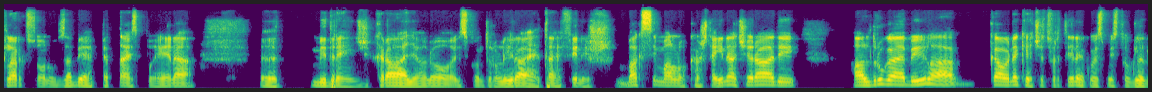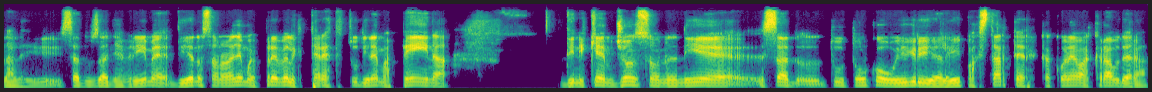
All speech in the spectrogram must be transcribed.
Clarksonu, zabija je 15 poena, e, midrange kralj, ono, iskontrolira je taj finish maksimalno, kao što inače radi, ali druga je bila kao neke četvrtine koje smo isto gledali sad u zadnje vrijeme, gdje jednostavno na njemu je prevelik teret, tu di nema Dini Cam Johnson nije sad tu toliko u igri, je ipak starter, kako nema Crowdera,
